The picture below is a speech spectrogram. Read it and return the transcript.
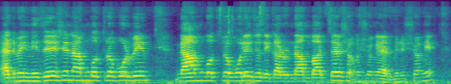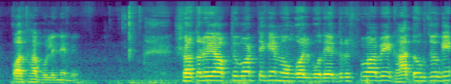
অ্যাডমিন নিজে এসে নাম গোত্র পড়বে। নাম গোত্র বলে যদি কারোর নাম বাদ চায় সঙ্গে সঙ্গে অ্যাডমিনের সঙ্গে কথা বলে নেবে। সতেরোই অক্টোবর থেকে মঙ্গল বুধের দুষ্প্রভাবে ঘাতক যোগে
